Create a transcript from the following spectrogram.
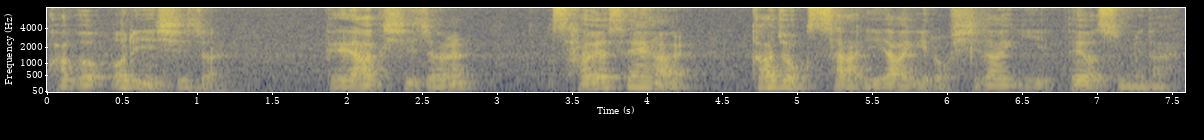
과거 어린 시절, 대학 시절, 사회생활, 가족사 이야기로 시작이 되었습니다.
